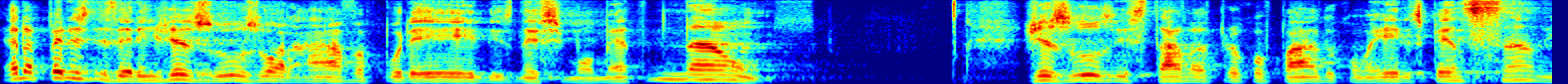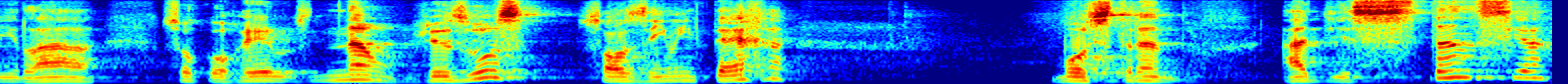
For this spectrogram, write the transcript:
Era para eles dizerem: Jesus orava por eles nesse momento. Não. Jesus estava preocupado com eles, pensando em ir lá socorrê-los. Não, Jesus sozinho em terra, mostrando a distância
